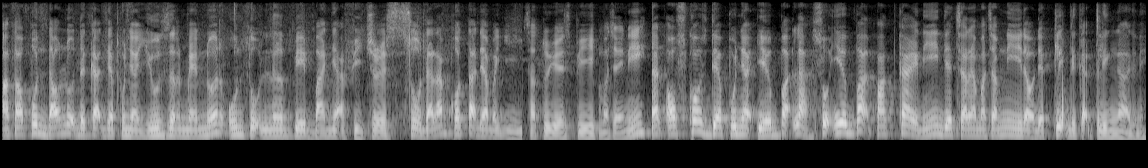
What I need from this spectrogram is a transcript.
ataupun download dekat dia punya user manual untuk lebih banyak features. So dalam kotak dia bagi satu USB macam ini dan of course dia punya earbud lah. So earbud pakai ni dia cara macam ni tau. Dia clip dekat telinga je ni.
